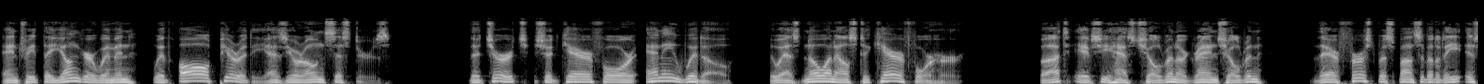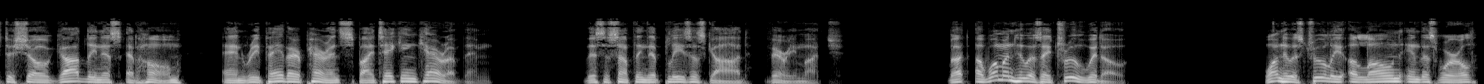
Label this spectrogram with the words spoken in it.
and treat the younger women with all purity as your own sisters. The church should care for any widow who has no one else to care for her. But if she has children or grandchildren, their first responsibility is to show godliness at home and repay their parents by taking care of them. This is something that pleases God very much. But a woman who is a true widow, one who is truly alone in this world,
